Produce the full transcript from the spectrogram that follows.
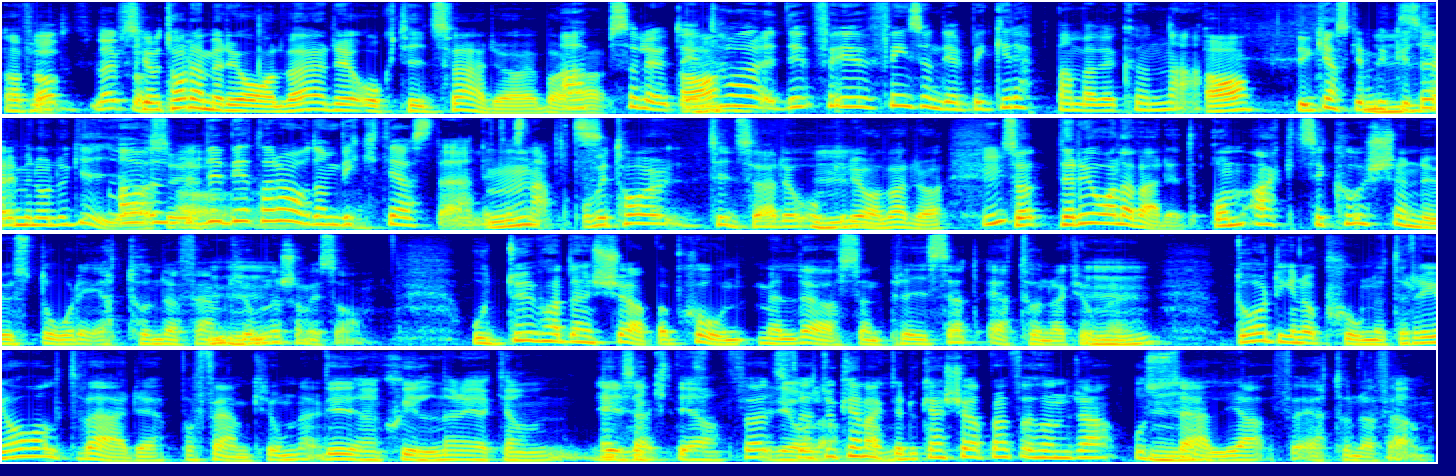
ja, förlåt. Ja, nej, förlåt. Ska vi ta det med realvärde och tidsvärde? Bara, Absolut. Ja. Tar, det finns en del begrepp man behöver kunna. ja, det är ganska mycket Så- terminologi. Ja, alltså. Vi betar av de viktigaste lite Mm. snabbt. Om vi tar tidsvärde och Mm. realvärde då. Så det reala värdet, om aktiekursen nu står i 105 Mm. kronor som vi sa och du hade en köpoption med lösenpriset 100 kronor. Då har din option ett realt värde på 5 kronor. Det är den skillnaden jag kan, det Exakt. riktiga. För, för att du kan verkligen, du kan köpa den för 100 och sälja för 105.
